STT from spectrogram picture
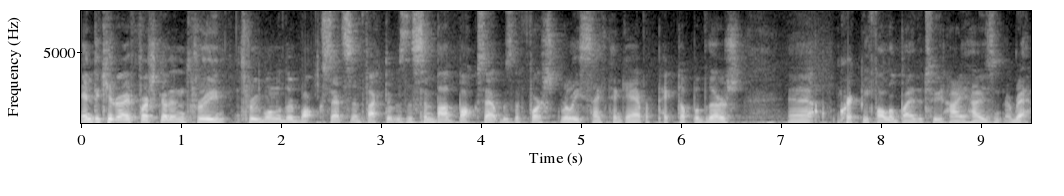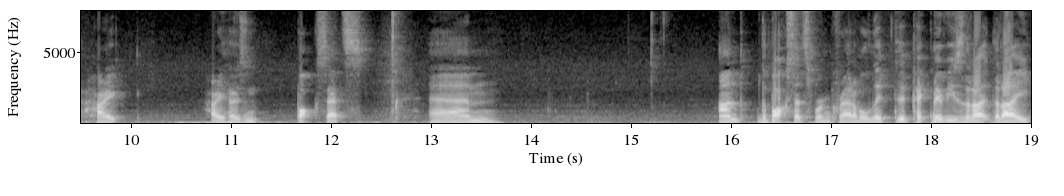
Indicator I first got in through through one of their box sets. In fact, it was the Sinbad box set was the first release I think I ever picked up of theirs. Uh, quickly followed by the two Harryhausen Harry Harryhausen box sets. Um, and the box sets were incredible. They, they picked movies that I that I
